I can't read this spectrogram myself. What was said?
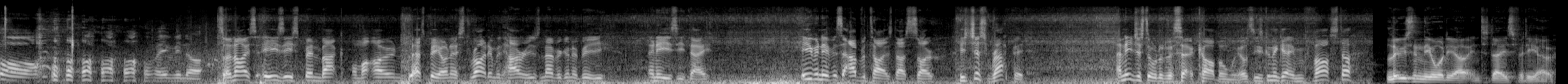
Oh, maybe not. So nice easy spin back on my own. Let's be honest, riding with Harry is never going to be an easy day. Even if it's advertised as so. He's just rapid. And he just ordered a set of carbon wheels. He's going to get even faster. Losing the audio in today's video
